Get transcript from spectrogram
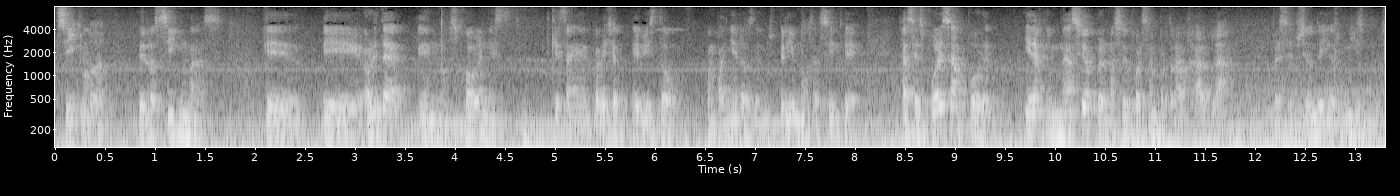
Sigma. de los sigmas que eh, ahorita en los jóvenes que están en el colegio he visto compañeros de mis primos así que o sea, se esfuerzan por ir al gimnasio pero no se esfuerzan por trabajar la percepción de ellos mismos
